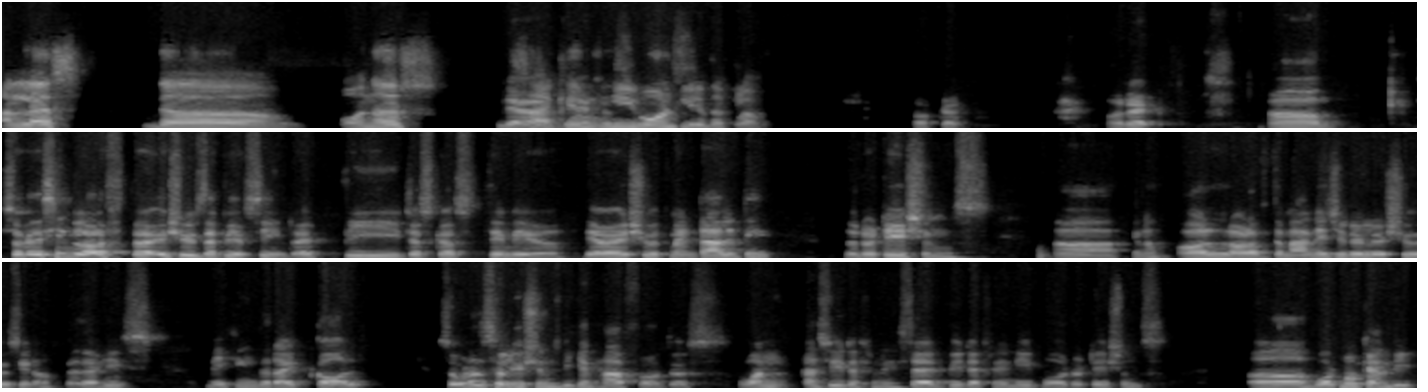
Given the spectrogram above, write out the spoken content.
unless the owners Yeah. sack the him, he won't leave the club. Okay. All right. Um, so we're seeing a lot of the issues that we have seen, right? We discussed the their issue with mentality, the rotations, uh, you know, all a lot of the managerial issues, you know, whether he's making the right call. So what are the solutions we can have for this? One, as you definitely said, we definitely need more rotations. Uh, what more can we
